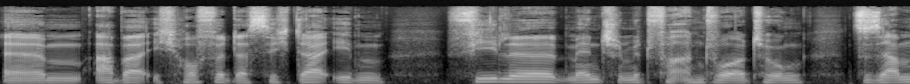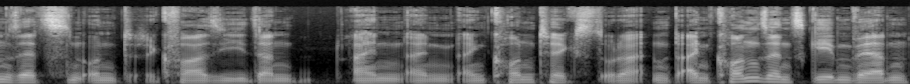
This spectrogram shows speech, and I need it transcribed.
ähm, aber ich hoffe, dass sich da eben viele Menschen mit Verantwortung zusammensetzen und quasi dann ein, ein, ein Kontext oder ein Konsens geben werden,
